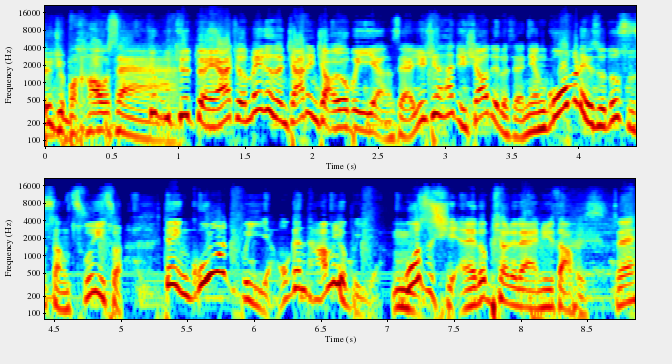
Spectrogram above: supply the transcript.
这就不好噻。就不就对啊，就每个人家庭教育不一样噻，有些他就晓得了噻。你看我们那时候都是上初一、初二，等于我不一样，我跟他们又不一样，我是现在都不晓得男女咋回事对，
